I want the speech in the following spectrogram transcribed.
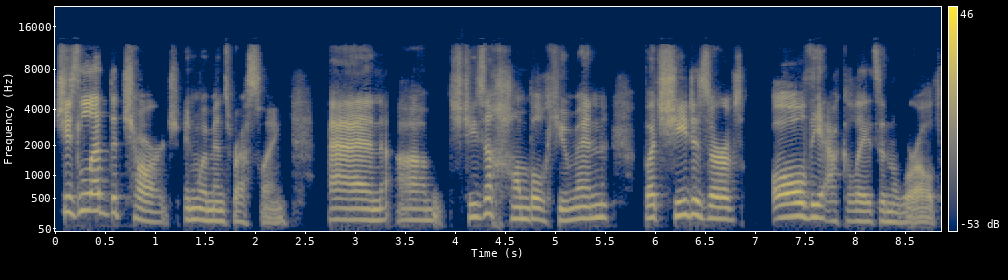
she's led the charge in women's wrestling. And um, she's a humble human, but she deserves all the accolades in the world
